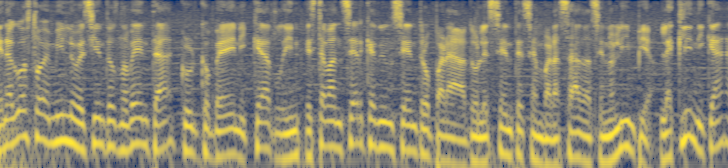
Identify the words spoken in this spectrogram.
En agosto de 1990, Kurt Cobain y Kathleen estaban cerca de un centro para adolescentes embarazadas en Olimpia. La clínica,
